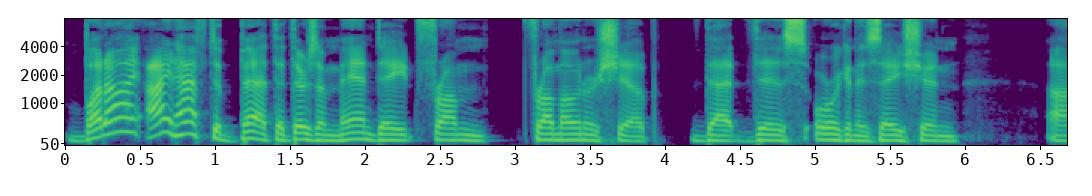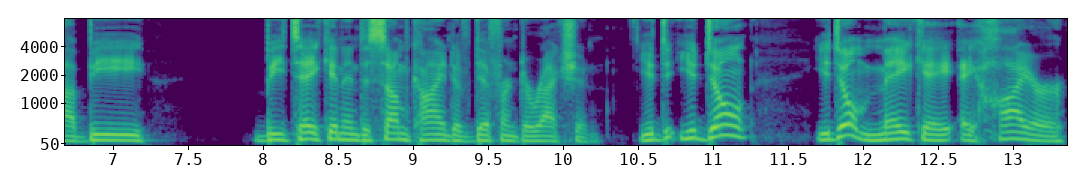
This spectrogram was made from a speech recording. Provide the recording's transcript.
But I, I'd have to bet that there's a mandate from from ownership that this organization uh, be be taken into some kind of different direction. You, you don't you don't make a, a hire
